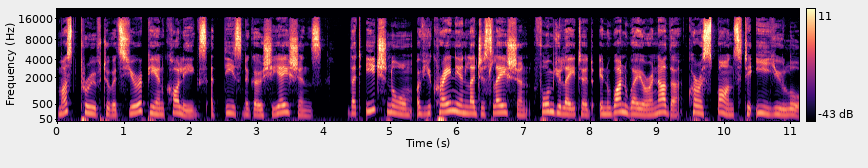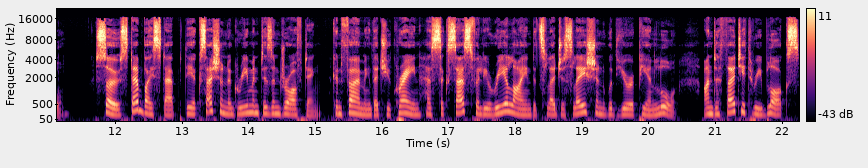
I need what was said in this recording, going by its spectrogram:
must prove to its European colleagues at these negotiations that each norm of Ukrainian legislation formulated in one way or another corresponds to EU law. So, step by step, the accession agreement is in drafting, confirming that Ukraine has successfully realigned its legislation with European law under 33 blocks,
